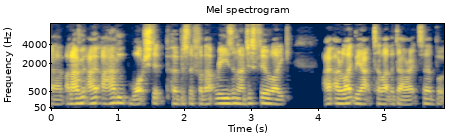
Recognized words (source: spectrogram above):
Um, and I haven't, I, I haven't watched it purposely for that reason. I just feel like I, I like the actor, like the director, but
